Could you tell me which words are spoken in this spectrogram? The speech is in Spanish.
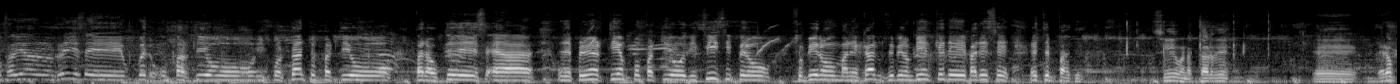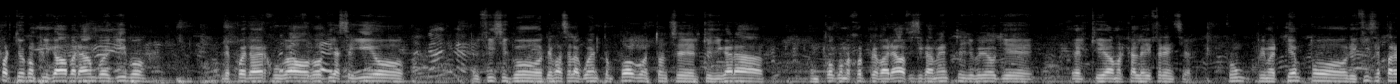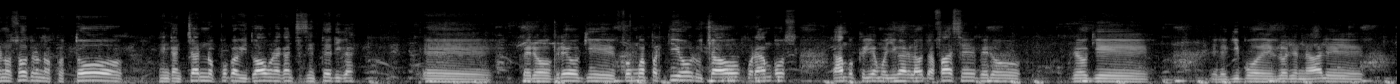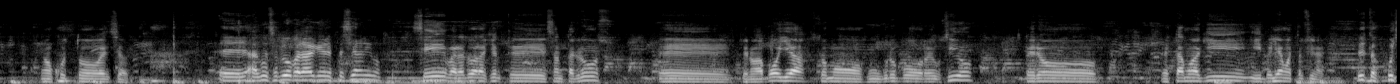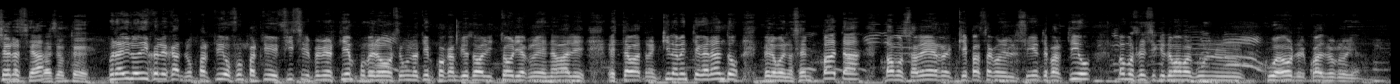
Fabián Reyes, eh, bueno, un partido importante, un partido para ustedes eh, en el primer tiempo, un partido difícil, pero supieron manejarlo, supieron bien. ¿Qué te parece este empate? Sí, buenas tardes. Eh, era un partido complicado para ambos equipos. Después de haber jugado dos días seguidos, el físico te pasa la cuenta un poco, entonces el que llegara un poco mejor preparado físicamente, yo creo que el que iba a marcar la diferencia. Fue un primer tiempo difícil para nosotros, nos costó engancharnos poco habituados a una cancha sintética. Eh, pero creo que fue un buen partido, luchado por ambos. Ambos queríamos llegar a la otra fase, pero creo que el equipo de Gloria Navales es un justo vencedor. Eh, ¿Algún saludo para alguien especial, amigo? Sí, para toda la gente de Santa Cruz eh, que nos apoya. Somos un grupo reducido, pero estamos aquí y peleamos hasta el final. Listo, muchas gracias. Gracias a ustedes. Por ahí lo dijo Alejandro, un partido fue un partido difícil el primer tiempo, pero el segundo tiempo cambió toda la historia. Gloria Navales estaba tranquilamente ganando, pero bueno, se empata. Vamos a ver qué pasa con el siguiente partido. Vamos a ver si que tomamos algún jugador del cuadro Gloria.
